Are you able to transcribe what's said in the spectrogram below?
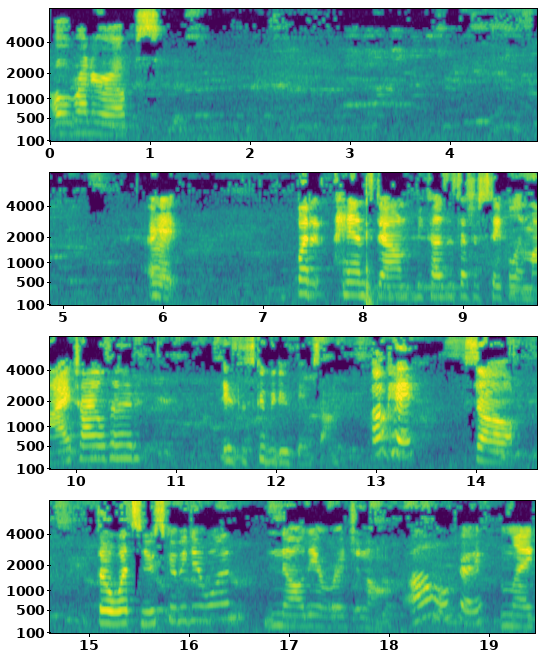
All runner ups. Okay. But it, hands down, because it's such a staple in my childhood, is the Scooby Doo theme song. Okay. So, The What's New Scooby Doo one? no, the original. Oh, okay. Like,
